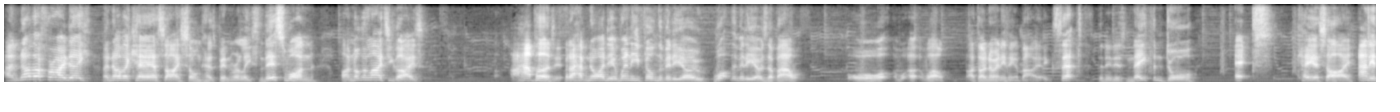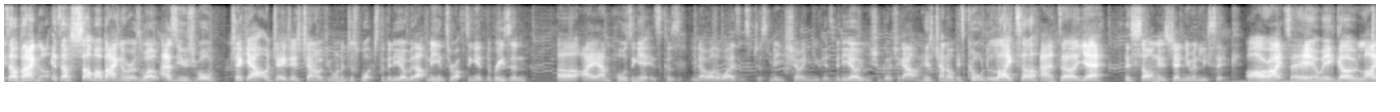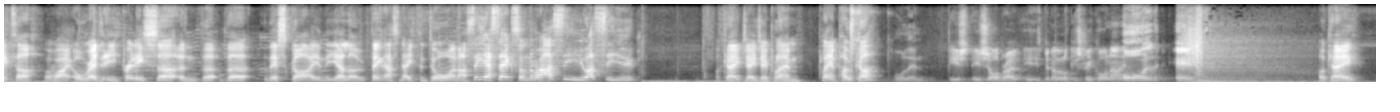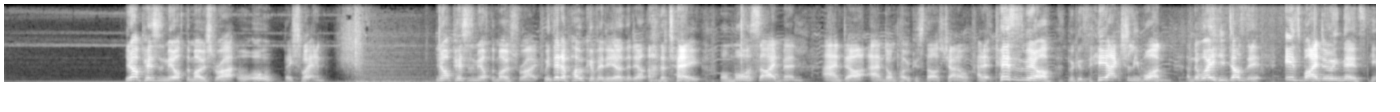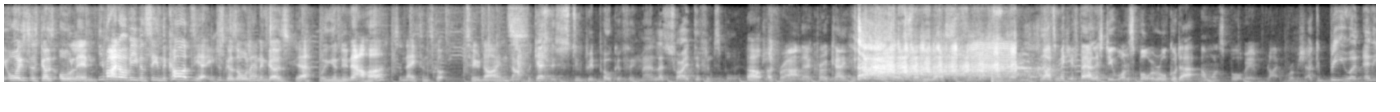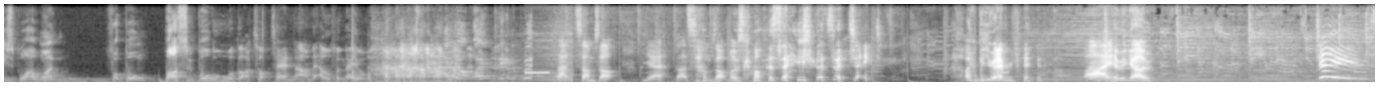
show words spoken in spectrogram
Another Friday, another KSI song has been released. This one, I'm not gonna lie to you guys, I have heard it, but I have no idea when he filmed the video, what the video is about, or, uh, well, I don't know anything about it, except that it is Nathan Dawe X KSI, and it's a banger. It's a summer banger as well. As usual, check it out on JJ's channel if you want to just watch the video without me interrupting it. The reason uh, I am pausing it. it is because, you know, otherwise it's just me showing you his video. You should go check it out on his channel. It's called Lighter, and uh, yeah, this song is genuinely sick. All right, so here we go, Lighter. All right, already pretty certain that the this guy in the yellow, I think that's Nathan Dawe, and I see SX on the right. I see you, I see you. Okay, JJ playing playing poker. All in. Are you, are you sure, bro? He's been on a lucky streak all night. All in. Okay. You know what pisses me off the most, right? Oh, they sweating. You know what pisses me off the most, right? We did a poker video the other day on more sidemen and uh, and on PokerStars channel, and it pisses me off because he actually won, and the way he does it is by doing this. He always just goes all in. You might not have even seen the cards yet. He just goes all in and goes, yeah, what are you gonna do now, huh? So Nathan's got two nines. Now forget this stupid poker thing, man. Let's try a different sport. Oh, Just uh, throw out there, croquet. okay, so he lost. No, to make it fair, let's do one sport we're all good at and one sport we're like rubbish I could beat you at any sport I want. Football, basketball. Oh, I've got a top 10, now I'm the alpha male. Hey, yo, why you taking the piss? That sums up, yeah, that sums up most conversations with Jade. I can be you everything. Alright, here we go. Jeez.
